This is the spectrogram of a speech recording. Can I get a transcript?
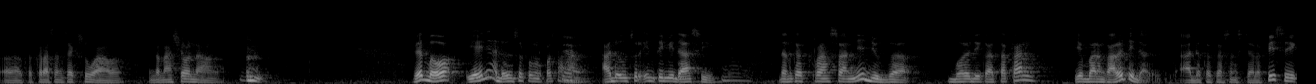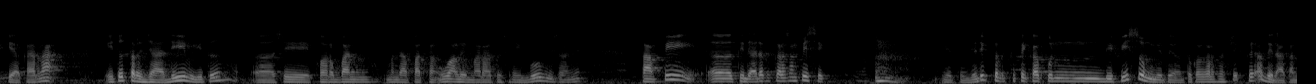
eh, kekerasan seksual internasional. Lihat bahwa ya ini ada unsur pemerkosaan, Ya. ada unsur intimidasi Hmm. dan kekerasannya juga boleh dikatakan ya barangkali tidak ada kekerasan secara fisik ya karena itu terjadi begitu eh, si korban mendapatkan uang 500.000 ribu misalnya tapi eh, tidak ada kekerasan fisik gitu jadi ke- ketika pun divisum gitu ya untuk kekerasan fisik tidak tidak akan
